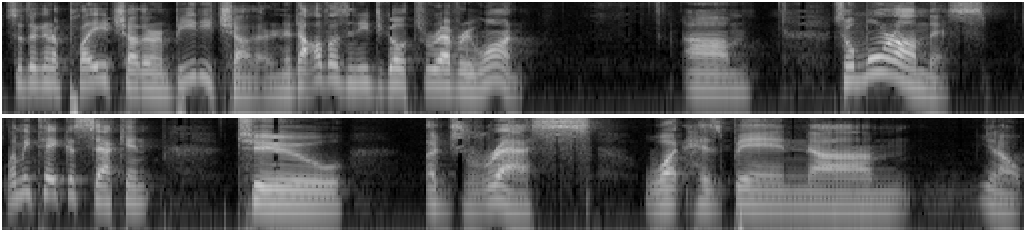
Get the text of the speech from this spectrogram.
so they're going to play each other and beat each other. Nadal doesn't need to go through every one. Um, so more on this. Let me take a second to address what has been, um, you know,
